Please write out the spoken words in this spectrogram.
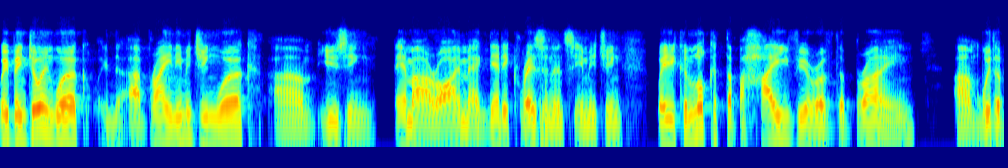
we've been doing work in uh, brain imaging work um, using mri magnetic resonance imaging where you can look at the behavior of the brain um, with, a,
